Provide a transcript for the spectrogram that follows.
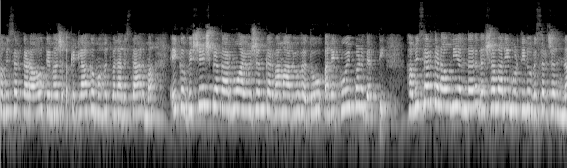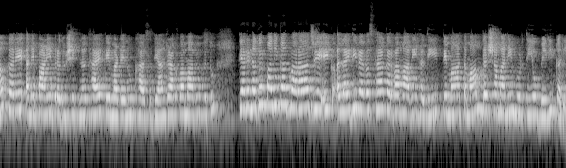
હમીસર તળાવ તેમજ કેટલાક મહત્વના વિસ્તારમાં એક વિશેષ પ્રકારનું આયોજન કરવામાં આવ્યું હતું અને કોઈ પણ વ્યક્તિ હમીસર તળાવની અંદર દશામાની મૂર્તિનું વિસર્જન ન કરે અને પાણી પ્રદૂષિત ન થાય તે માટેનું ખાસ ધ્યાન રાખવામાં આવ્યું હતું. ત્યારે નગરપાલિકા દ્વારા જે એક અલાયદી વ્યવસ્થા કરવામાં આવી હતી, તેમાં તમામ દશામાની મૂર્તિઓ ભેગી કરી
